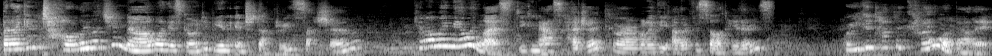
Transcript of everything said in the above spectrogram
but I can totally let you know when there's going to be an introductory session. Get on my mailing list. You can ask Hedrick or one of the other facilitators. Or you can talk to Kyle about it.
